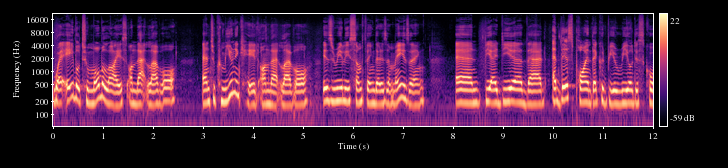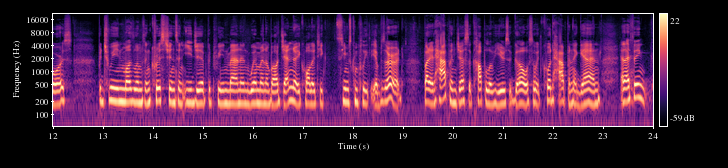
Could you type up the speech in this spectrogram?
were able to mobilize on that level and to communicate on that level is really something that is amazing. And the idea that at this point there could be a real discourse between Muslims and Christians in Egypt, between men and women about gender equality seems completely absurd. But it happened just a couple of years ago, so it could happen again. And I think,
